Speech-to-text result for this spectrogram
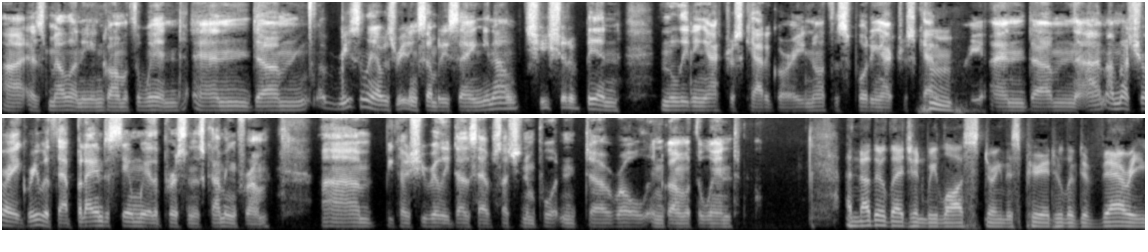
uh, as Melanie in Gone with the Wind. And um, recently I was reading somebody saying, you know, she should have been in the leading actress category, not the supporting actress hmm. category. Hmm. And um, I'm, I'm, not sure I agree with that, but I understand where the person is coming from um, because she really does have such an important uh, role in Gone with the Wind. Another legend we lost during this period who lived a very,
